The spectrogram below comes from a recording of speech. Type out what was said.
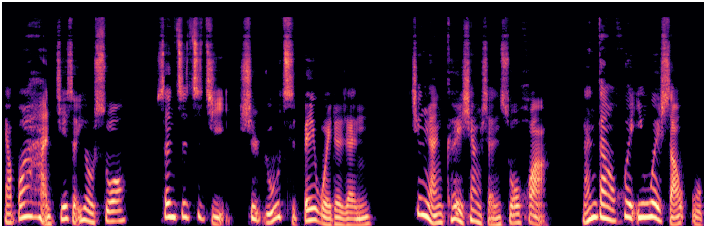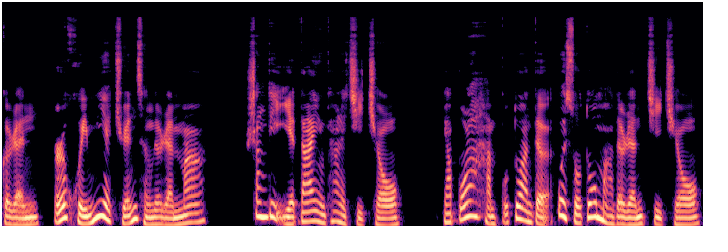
亚伯拉罕接着又说：“深知自己是如此卑微的人，竟然可以向神说话，难道会因为少五个人而毁灭全城的人吗？”上帝也答应他的祈求。亚伯拉罕不断的为所多玛的人祈求，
